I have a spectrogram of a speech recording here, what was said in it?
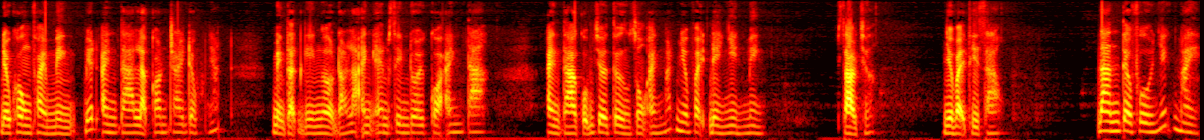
Nếu không phải mình biết anh ta là con trai độc nhất, mình thật nghi ngờ đó là anh em sinh đôi của anh ta. Anh ta cũng chưa từng dùng ánh mắt như vậy để nhìn mình. Sao chứ? Như vậy thì sao? Đàn tiểu phu nhích mày,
